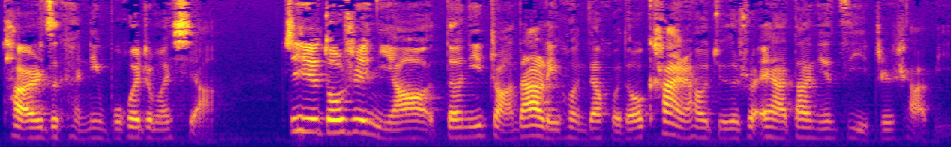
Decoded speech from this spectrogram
他儿子肯定不会这么想。这些都是你要等你长大了以后，你再回头看，然后觉得说，哎呀，当年自己真傻逼。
